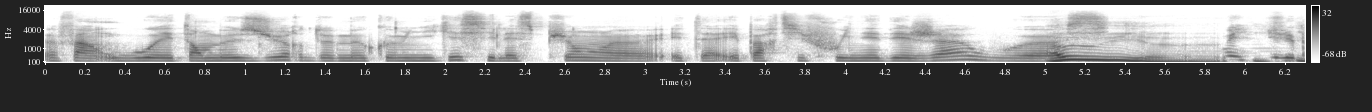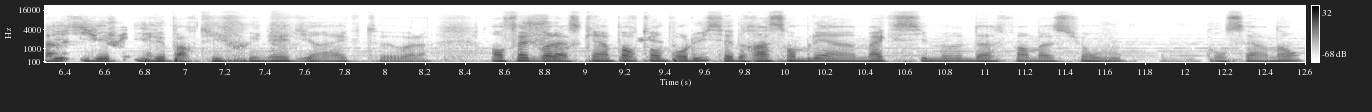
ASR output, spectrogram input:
enfin, ou est en mesure de me communiquer si l'espion euh, est, est parti fouiner déjà ou euh, ah oui, si- oui, euh, Oui, il, il est il est, parti il est- fouiner. il est parti fouiner direct. voilà. En fait, voilà, ce qui est important pour lui, c'est de rassembler un maximum d'informations vous, vous concernant.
